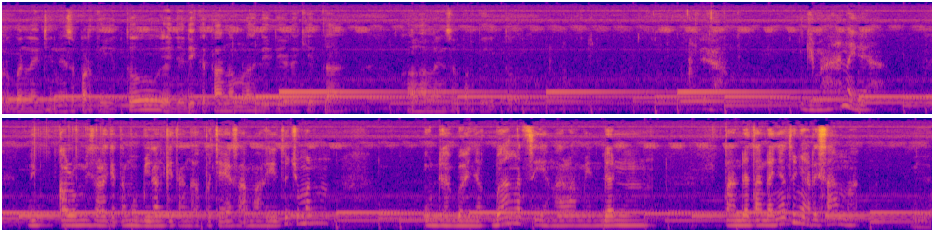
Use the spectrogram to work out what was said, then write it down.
urban legendnya seperti itu ya jadi ketanam lah di diri kita. Hal-hal yang seperti itu. Ya gimana ya? Di- kalau misalnya kita mau bilang kita nggak percaya sama hal itu cuman udah banyak banget sih yang ngalamin. Dan tanda-tandanya tuh nyaris sama. Iya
